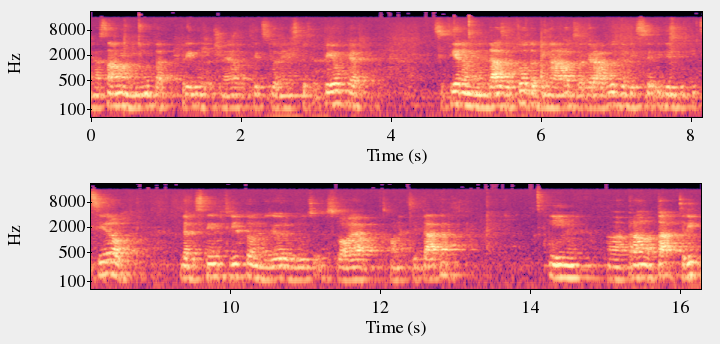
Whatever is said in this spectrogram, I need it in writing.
ena sama minuta, predno začnejo te slovenske popevke. Citiram, in da zato, da bi narod zagrabil, da bi se identificiral da bi s tem trikom vzel revolucijo za svojo konec citata. In uh, ravno ta trik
